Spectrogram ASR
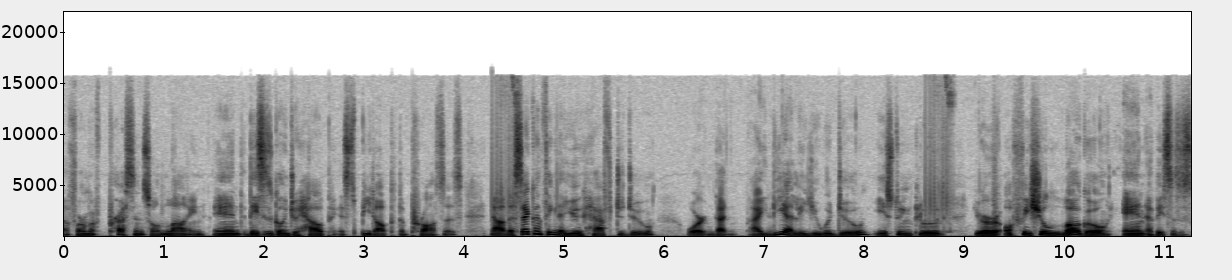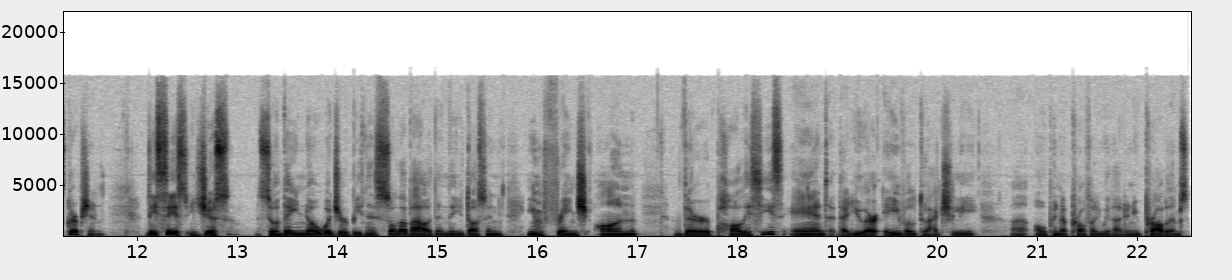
a, form of presence online and this is going to help speed up the process now the second thing that you have to do or that ideally you would do is to include your official logo and a business description this is just so they know what your business is all about and it doesn't infringe on their policies and that you are able to actually uh, open a profile without any problems.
